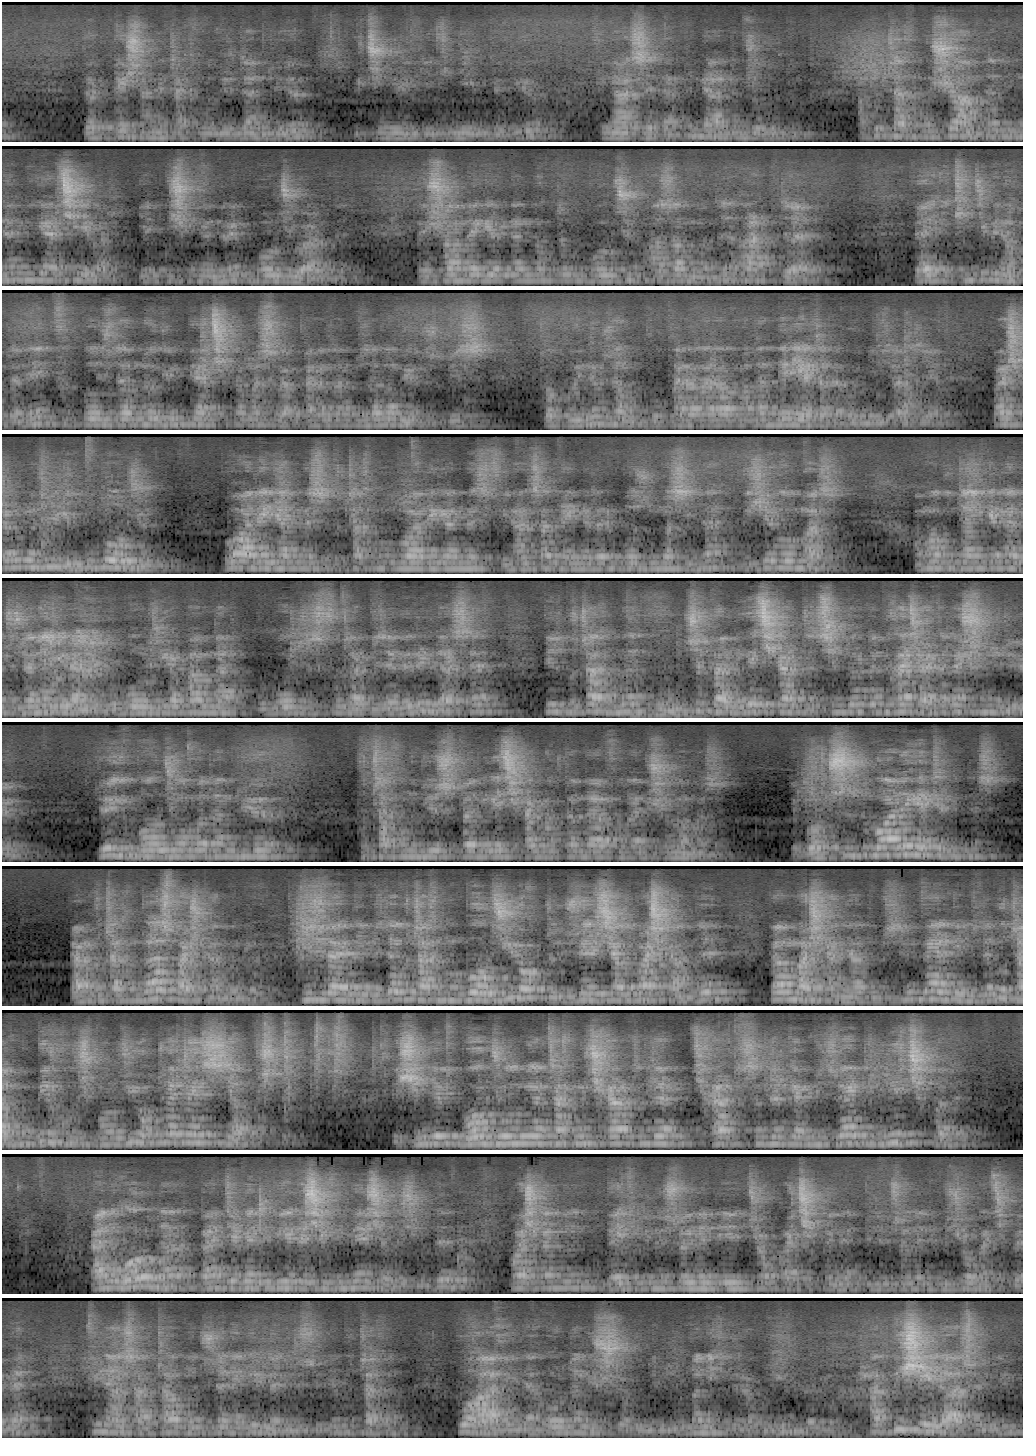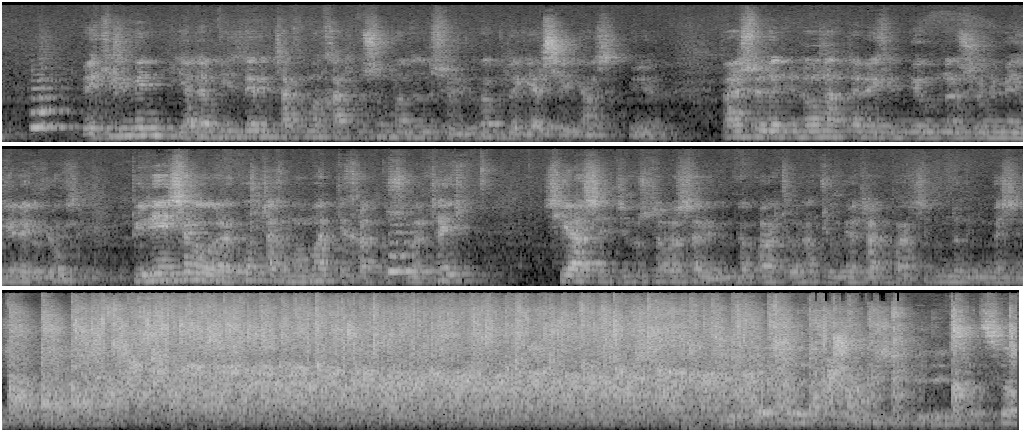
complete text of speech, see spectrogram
4-5 tane takımı birden diyor, 3. ligde, 2. ligde diyor, finanse ederdim, yardımcı olurdum. Ha, bu takımın şu anda bilinen bir gerçeği var. 70 milyon lira bir borcu vardı. Ve şu anda gelinen nokta bu borcun azalmadığı, arttı. Ve ikinci bir nokta ne? Futbolcuların o gün bir açıklaması var. Paralarımızı alamıyoruz. Biz top oynuyoruz ama bu paraları almadan nereye kadar oynayacağız diye. Başkanım da diyor ki bu borcun bu hale gelmesi, bu takımın bu hale gelmesi, finansal dengelerin bozulmasıyla bir şey olmaz. Ama bu dengeler düzene girer, bu borcu yapanlar, bu borcu sıfırlar bize verirlerse biz bu takımı Süper Lig'e çıkartırız. Şimdi orada birkaç arkadaş şunu diyor. Diyor ki borcu olmadan diyor bu takımı diyor Süper Lig'e çıkarmaktan daha kolay bir şey olamaz. E borçsuzluğu bu hale getirdiniz. Ben bu takımda az başkandım. Biz verdiğimizde bu takımın borcu yoktu. Üzeri Çalı başkandı. Ben başkan yardımcısıyım. Verdiğimizde bu takımın bir kuruş borcu yoktu ve tesis yapmıştık. E şimdi borcu olmayan takımı çıkartın der, çıkartsın derken biz verdik. Niye çıkmadı? Yani orada bence belli bir yere çekilmeye çalışıldı. Başkanın, vekilimin söylediği çok açık ve net, bizim söylediğimiz çok açık ve net. Finansal tablo düzene girmediği sürece bu takım bu haliyle oradan 3 lira bulayım, buradan 2 lira bulayım. Ha bir şey daha söyleyeyim. Vekilimin ya da bizlerin takıma katkı sunmadığını söylüyorlar. Bu da gerçeği yansıtmıyor. Ben söylediğimde onun hatta vekilim diyor bunları söylemeye gerek yok bireysel olarak o takıma maddi katkı tek siyasetçi Mustafa Sarıgül ve parti olarak Cumhuriyet Halk Partisi. Bunu da bilinmesini istiyorum. Çok teşekkür ederiz. Sağ.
